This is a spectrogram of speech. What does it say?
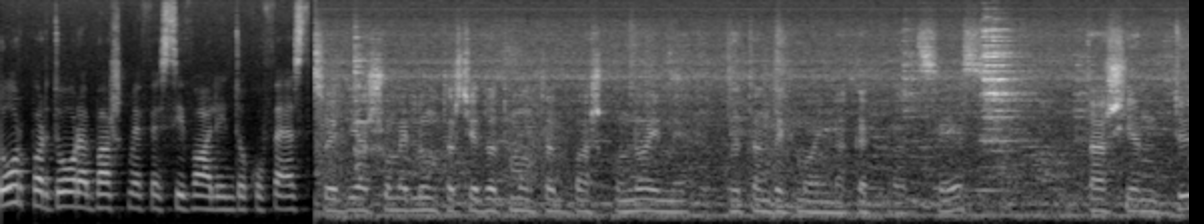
dorë për dorë bashkë me festivalin DokuFest. Suedia është shumë e lumtur që do të mund të bashkëpunojmë dhe të ndihmojmë në këtë proces. Tash janë dy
